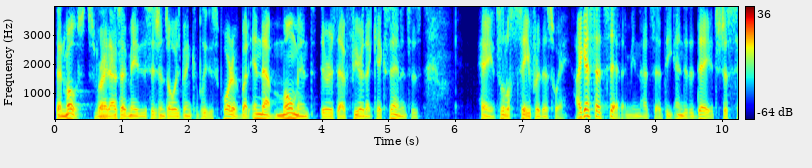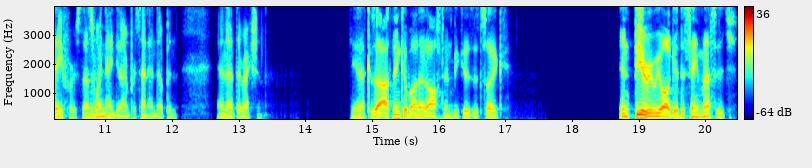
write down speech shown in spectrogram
than most. Right. Right. As I've made decisions, always been completely supportive. But in that moment, there is that fear that kicks in and says, "Hey, it's a little safer this way." I guess that's it. I mean, that's at the end of the day, it's just safer. So that's why 99% end up in in that direction. Yeah, because I, I think about that often because it's like, in theory, we all get the same message,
